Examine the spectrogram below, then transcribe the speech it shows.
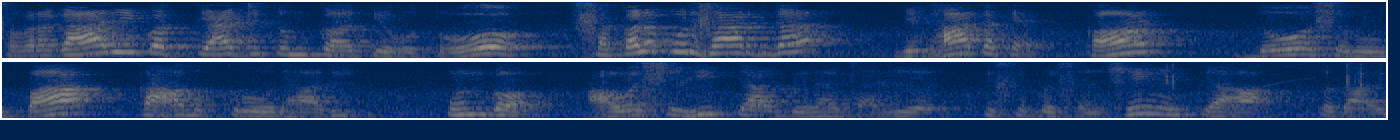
स्वर्गादि को त्याज तुम कहते हो तो सकल पुरुषार्थ का विघातक है कौन दोष रूपा काम क्रोधादि उनको अवश्य ही त्याग देना चाहिए। इससे कोई संशय नहीं क्या तदाई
